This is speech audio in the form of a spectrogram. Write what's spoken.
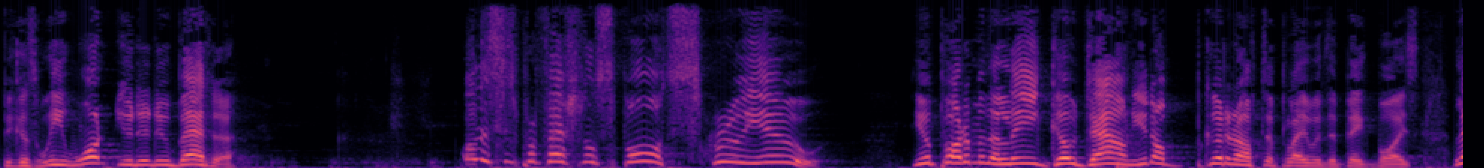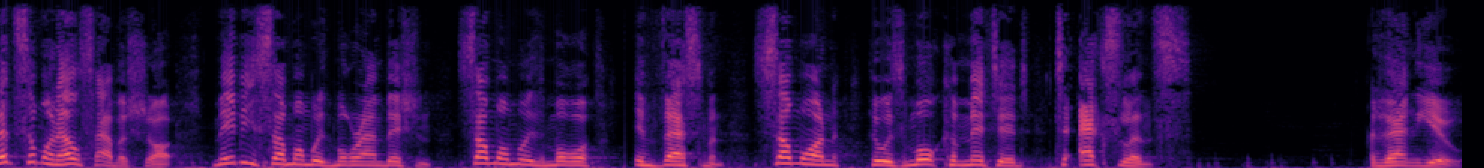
Because we want you to do better. Well, this is professional sports. Screw you. You're bottom of the league. Go down. You're not good enough to play with the big boys. Let someone else have a shot. Maybe someone with more ambition, someone with more investment, someone who is more committed to excellence than you.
